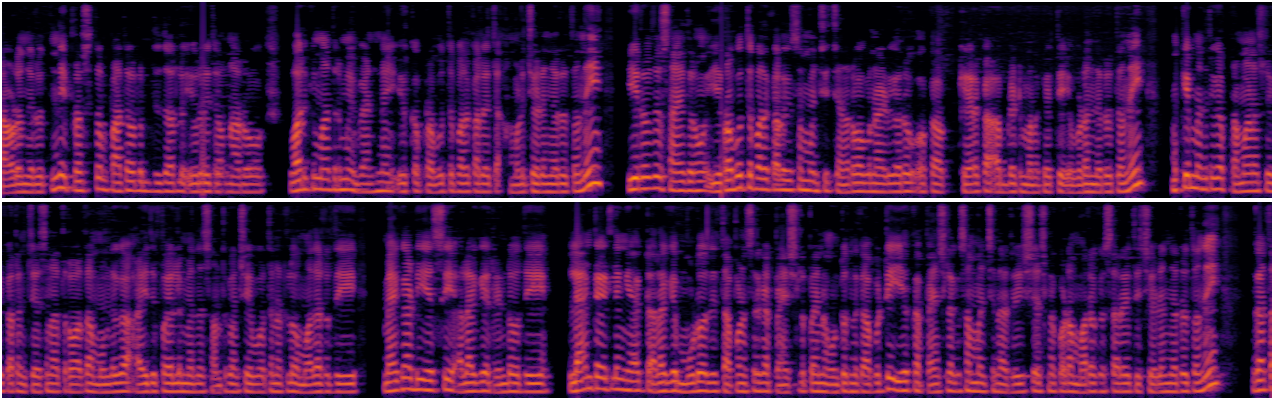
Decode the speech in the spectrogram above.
రావడం జరుగుతుంది. ప్రస్తుతం పాత లబ్ధిదారులు ఎవరైతే ఉన్నారో వారికి మాత్రమే వెంటనే ఈ యొక్క ప్రభుత్వ పథకాలు అయితే అమలు చేయడం జరుగుతుంది. ఈ రోజు సాయంత్రం ఈ ప్రభుత్వ పథకాలకు సంబంధించి చంద్రబాబు నాయుడు గారు ఒక కీలక అప్డేట్ మనకైతే ఇవ్వడం జరుగుతుంది. ముఖ్యమంత్రిగా ప్రమాణ స్వీకారం చేసిన తర్వాత ముందుగా ఐదు మీద సంతకం చేయబోతున్నట్లు మొదటిది మెగా డిఎస్సి అలాగే రెండోది ల్యాండ్ టైటిలింగ్ యాక్ట్ అలాగే మూడోది తప్పనిసరిగా పెన్షన్ల పైన ఉంటుంది కాబట్టి ఈ యొక్క పెన్షన్లకు సంబంధించిన రిజిస్ట్రేషన్ కూడా మరొకసారి అయితే చేయడం జరుగుతుంది. గత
